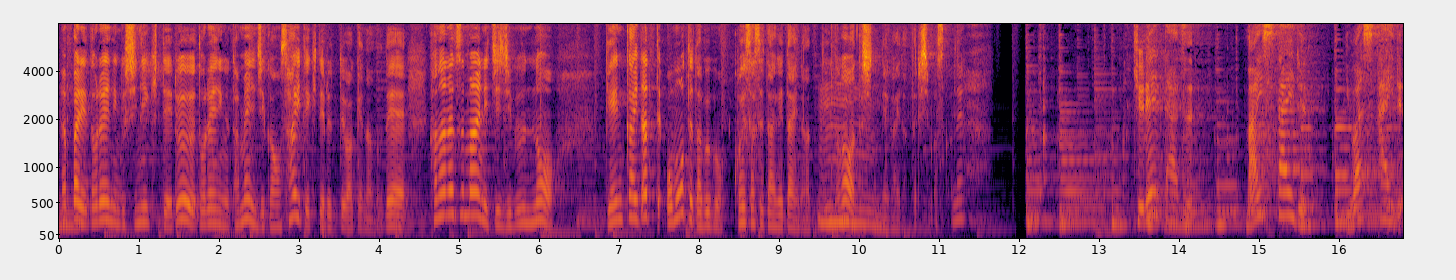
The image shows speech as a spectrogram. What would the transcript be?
やっぱりトレーニングしに来てるトレーニングのために時間を割いてきてるってわけなので必ず毎日自分の限界だって思ってた部分を超えさせてあげたいなっていうのが私の願いだったりしますかね。キュレーターズマイスタイルユアスタイル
